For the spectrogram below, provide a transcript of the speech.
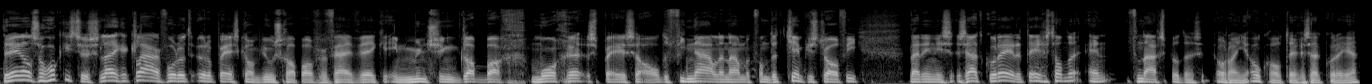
De Nederlandse hockeysters lijken klaar voor het Europees kampioenschap over vijf weken in München-Gladbach. Morgen spelen ze al de finale, namelijk van de Champions Trophy. Daarin is Zuid-Korea de tegenstander en vandaag speelde Oranje ook al tegen Zuid-Korea.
